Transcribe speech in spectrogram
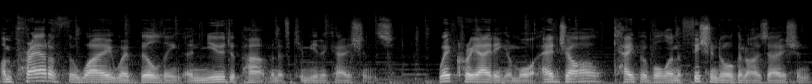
I'm proud of the way we're building a new Department of Communications. We're creating a more agile, capable and efficient organisation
